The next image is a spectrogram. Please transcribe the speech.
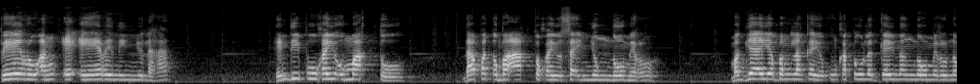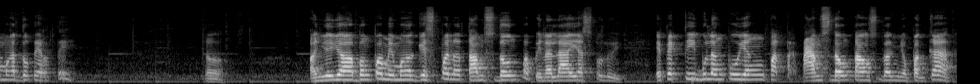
Pero ang e-ere ninyo lahat. Hindi po kayo umakto, dapat umaakto kayo sa inyong numero. Magyayabang lang kayo kung katulad kayo ng numero ng mga Duterte. No. Ang yayabang pa, may mga guest pa na thumbs down pa, pinalayas tuloy. Epektibo lang po yung thumbs down, thumbs down nyo. Pagka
